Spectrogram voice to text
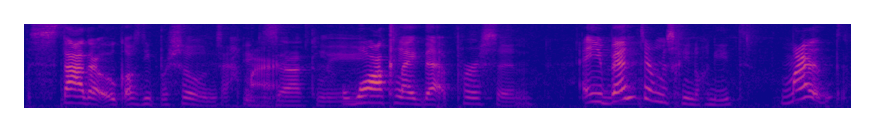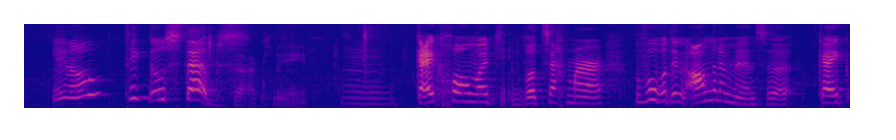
sta daar ook als die persoon, zeg maar. Exactly. Walk like that person. En je bent er misschien nog niet, maar, you know, take those steps. Exactly. Hmm. Kijk gewoon wat, wat zeg maar, bijvoorbeeld in andere mensen. Kijk,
